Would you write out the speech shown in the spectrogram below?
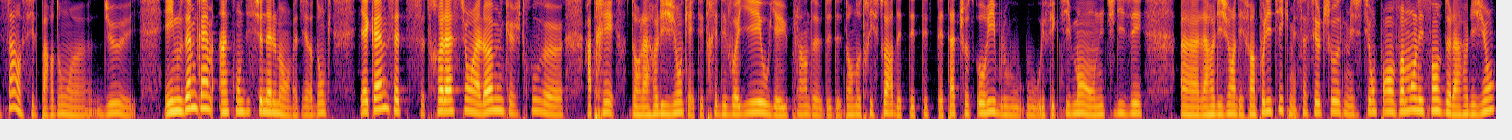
ça aussi le pardon, euh, Dieu, et il nous aime quand même inconditionnellement, on va dire. Donc il y a quand même cette, cette relation à l'homme que je trouve, euh, après, dans la religion qui a été très dévoyée, où il y a eu plein de, dans notre histoire des, tas de choses horribles, où, effectivement on utilisait euh, la religion à des fins politiques, mais ça c'est autre chose. Mais si on prend vraiment l'essence de la religion,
